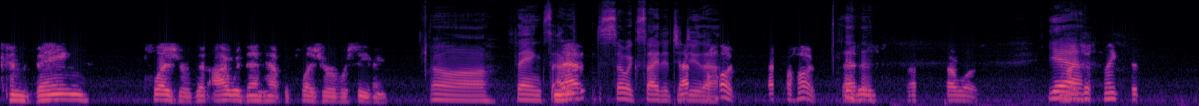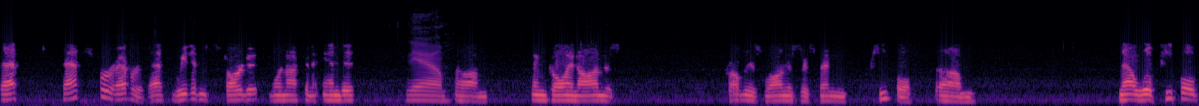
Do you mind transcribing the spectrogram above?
conveying pleasure that I would then have the pleasure of receiving. Aw, thanks. And I'm that- so excited to do that. hug. That's a hug. That is, that, that was. And Yeah. I just think that that that's forever. That we didn't start it. We're not going to end it. Yeah. Um, been going on as probably as long as there's been people. Um, now, will people?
